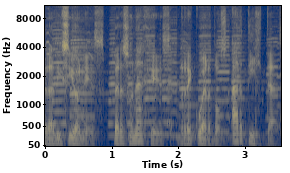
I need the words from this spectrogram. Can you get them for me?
Tradiciones, personajes, recuerdos, artistas,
